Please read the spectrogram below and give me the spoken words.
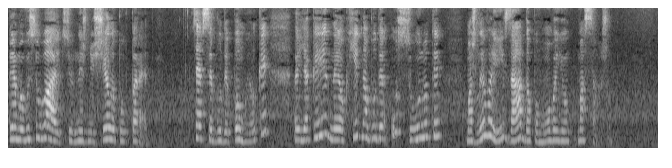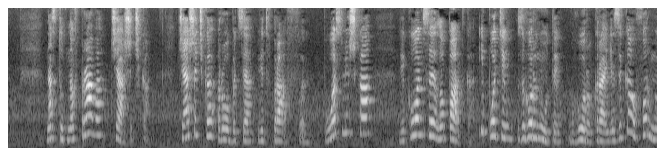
прямо висувають цю нижню щелепу вперед. Це все буде помилки, які необхідно буде усунути, можливо, і за допомогою масажу. Наступна вправа чашечка. Чашечка робиться від вправ посмішка, віконце, лопатка. І потім згорнути вгору край язика у формі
